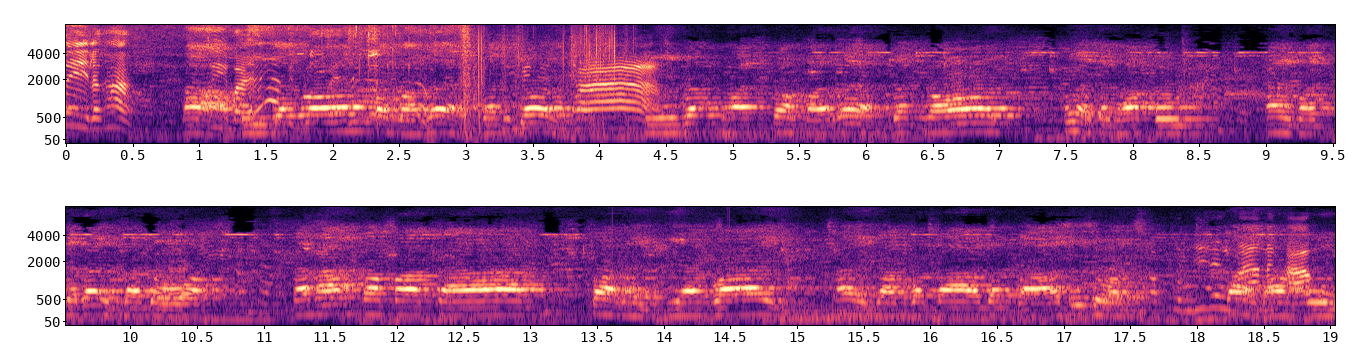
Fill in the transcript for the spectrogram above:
สี่แล้วค่ะอ่าสี่ใบมีแล้วแบงค์ร้อยก็มาแรกแบงค์ย่อยค่ะมีแบงค์พันก็มาแรกแบงค์ร้อยเพื่อจะทำบุญให้มันจะได้สะดวกคณะกรรมการก็ได้เพียงไว้ให้กับกรรมการทั้งหลายทุกคนขอบคุณพี่หนึ่งมากนะคะโอ้โห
